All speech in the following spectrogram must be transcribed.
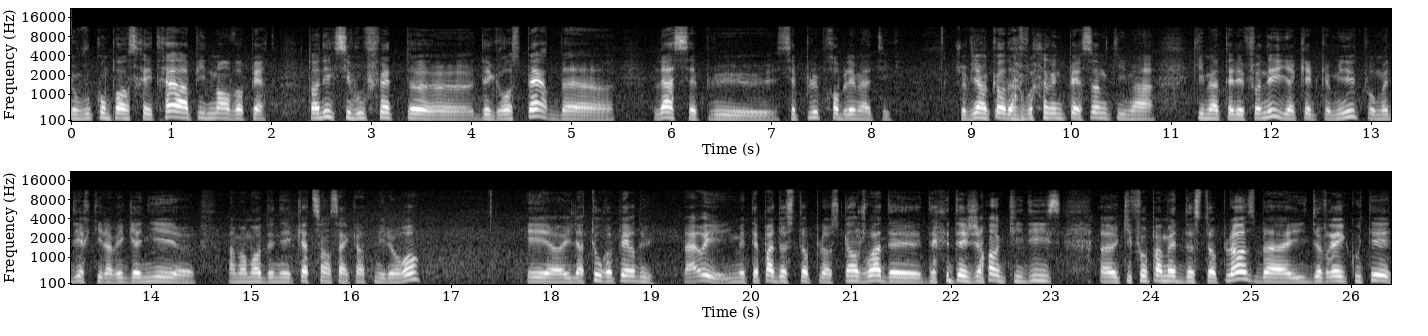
Donc vous compenserez très rapidement vos pertes. Tandis que si vous faites euh, des grosses pertes, ben, là c'est plus, plus, problématique. Je viens encore d'avoir une personne qui m'a téléphoné il y a quelques minutes pour me dire qu'il avait gagné euh, à un moment donné 450 000 euros et euh, il a tout reperdu. Ben oui, il ne mettait pas de stop loss. Quand je vois des, gens qui disent qu'il ne faut pas mettre de stop loss, ben, ils devraient écouter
